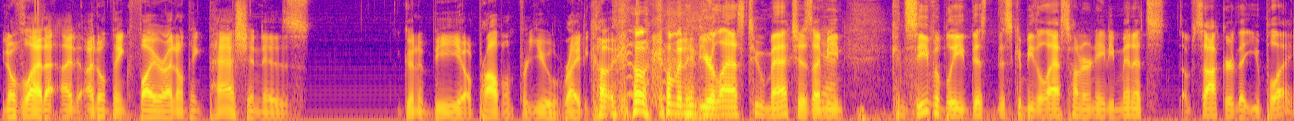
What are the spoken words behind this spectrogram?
You know, Vlad, I, I, I don't think fire, I don't think passion is going to be a problem for you, right? Co- Coming into your last two matches, I Yeah. mean, conceivably, this this could be the last 180 minutes of soccer that you play.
